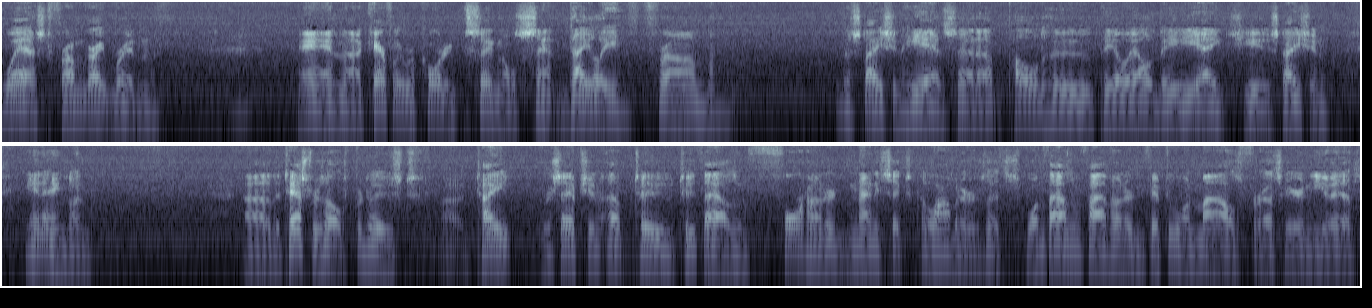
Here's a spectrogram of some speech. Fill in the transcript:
west from Great Britain and uh, carefully recorded signals sent daily from the station he had set up, Poldhu, P-O-L-D-H-U station in England. Uh, the test results produced uh, tape reception up to 2,496 kilometers. That's 1,551 miles for us here in the U.S.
